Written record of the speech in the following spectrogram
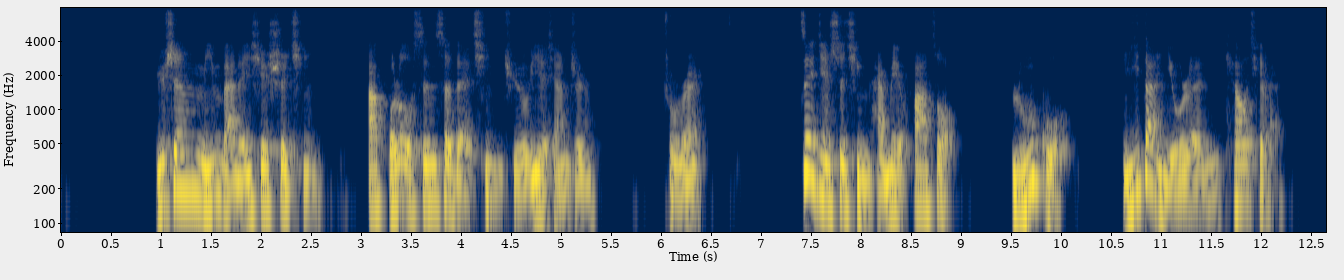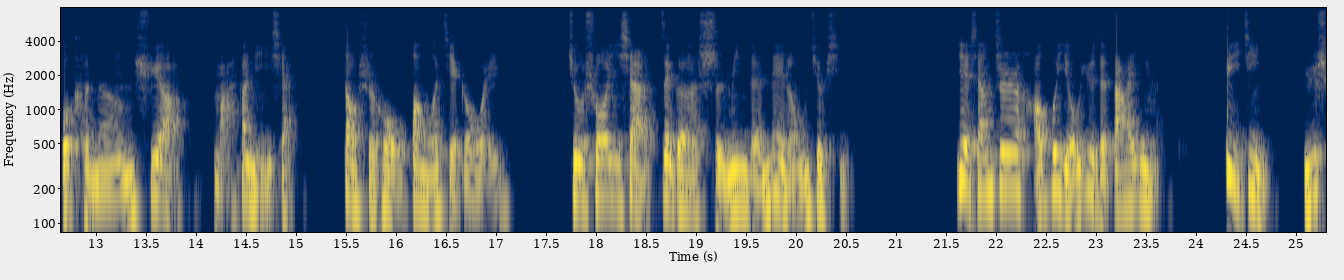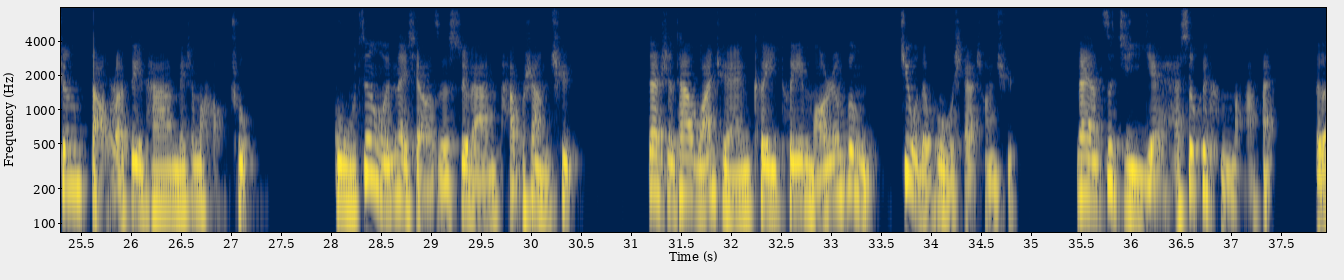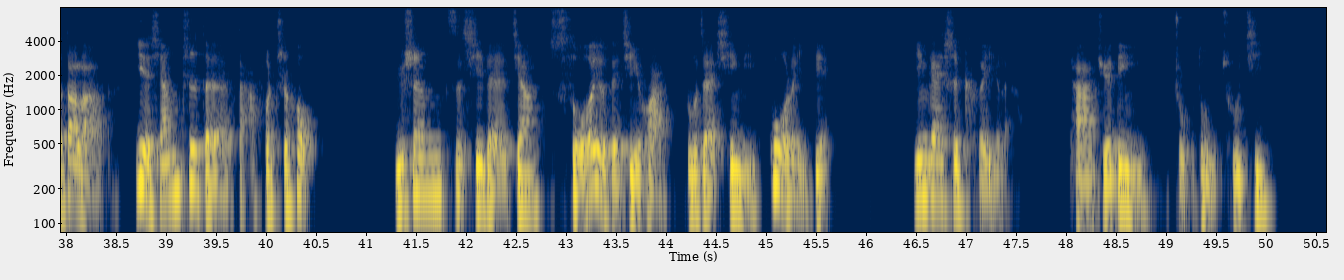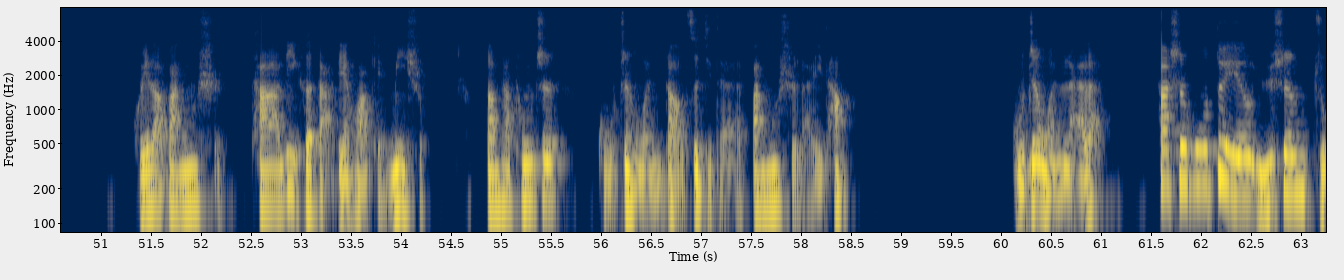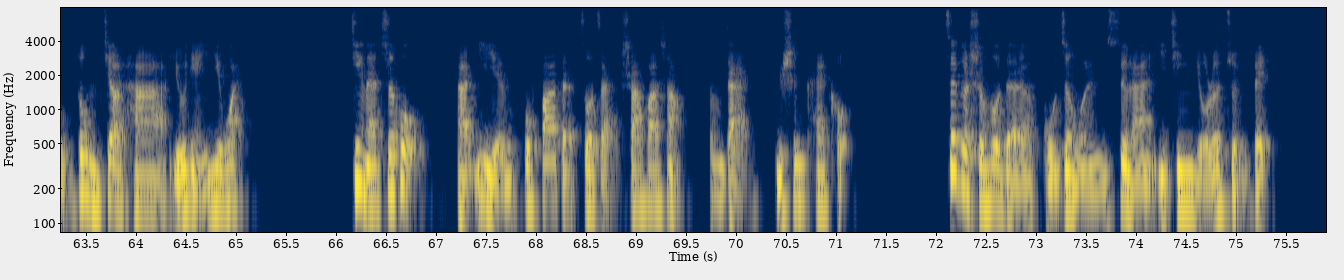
余生明白了一些事情，他不露声色的请求叶祥之主任，这件事情还没有发作，如果一旦有人挑起来，我可能需要麻烦你一下，到时候帮我解个围。就说一下这个使命的内容就行。叶祥之毫不犹豫的答应了，毕竟余生倒了对他没什么好处。古正文那小子虽然爬不上去，但是他完全可以推毛人凤旧的部下上去，那样自己也还是会很麻烦。得到了叶祥之的答复之后，余生仔细的将所有的计划都在心里过了一遍，应该是可以了。他决定主动出击。回到办公室，他立刻打电话给秘书，让他通知古正文到自己的办公室来一趟。古正文来了，他似乎对于余生主动叫他有点意外。进来之后，他一言不发的坐在沙发上，等待余生开口。这个时候的古正文虽然已经有了准备。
